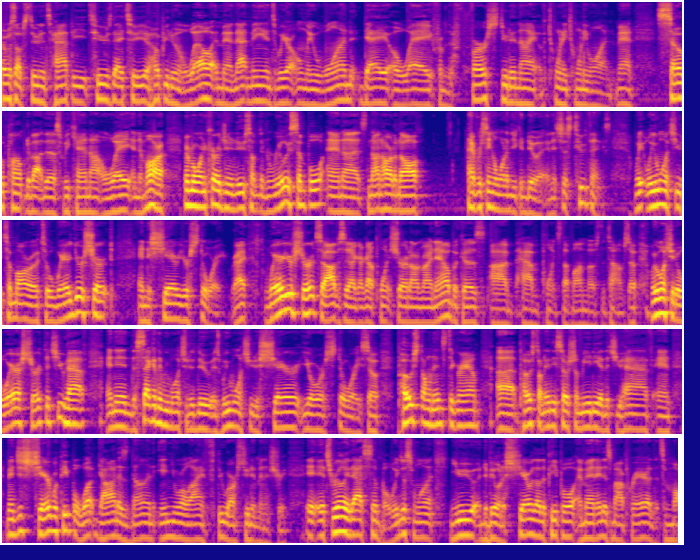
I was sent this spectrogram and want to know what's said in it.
Hey, what's up, students? Happy Tuesday to you. Hope you're doing well. And man, that means we are only one day away from the first student night of 2021. Man, so pumped about this. We cannot wait. And tomorrow, remember, we're encouraging you to do something really simple and uh, it's not hard at all Every single one of you can do it. And it's just two things. We, we want you tomorrow to wear your shirt and to share your story, right? Wear your shirt. So obviously, like I got a point shirt on right now because I have point stuff on most of the time. So we want you to wear a shirt that you have. And then the second thing we want you to do is we want you to share your story. So post on Instagram, uh, post on any social media that you have, and man, just share with people what God has done in your life through our student ministry. It, it's really that simple. We just want you to be able to share with other people. And man, it is my prayer that tomorrow,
